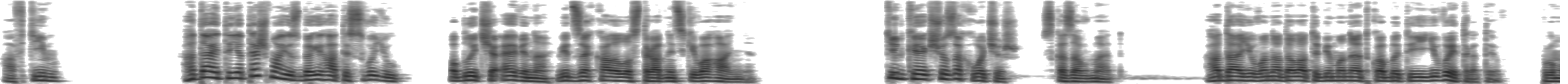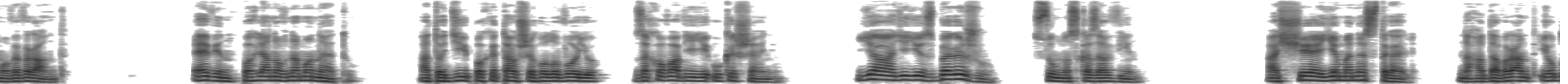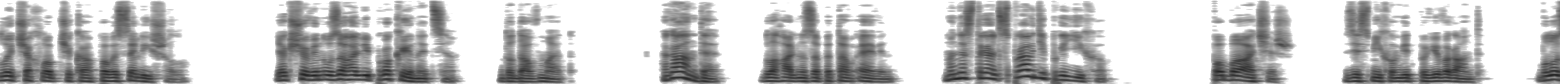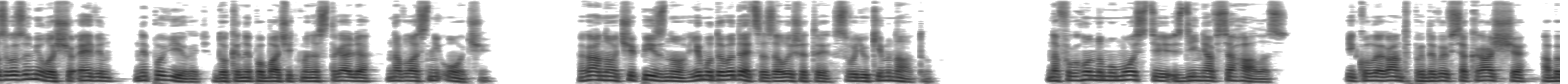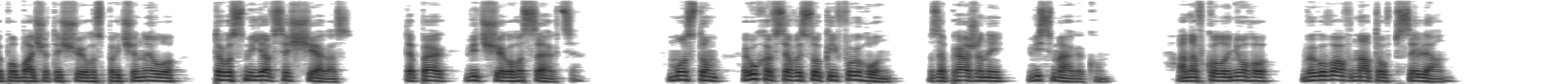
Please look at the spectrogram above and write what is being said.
А втім. Гадаєте, я теж маю зберігати свою. Обличчя Евіна відзеркалило страдницькі вагання. Тільки якщо захочеш, сказав мед. Гадаю, вона дала тобі монетку, аби ти її витратив, промовив Ранд. Евін поглянув на монету, а тоді, похитавши головою, заховав її у кишеню. Я її збережу, сумно сказав він. А ще є менестрель, нагадав Ранд, і обличчя хлопчика повеселішало. Якщо він узагалі прокинеться, додав мед. Ранде, благально запитав Евін. Менестрель справді приїхав? Побачиш. зі сміхом відповів Ранд. Було зрозуміло, що Евін не повірить, доки не побачить менестреля на власні очі. Рано чи пізно йому доведеться залишити свою кімнату. На фургонному мості здійнявся галас, і коли Ранд придивився краще, аби побачити, що його спричинило, то розсміявся ще раз тепер від щирого серця. Мостом рухався високий фургон, запражений вісьмериком, а навколо нього вирував натовп селян.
